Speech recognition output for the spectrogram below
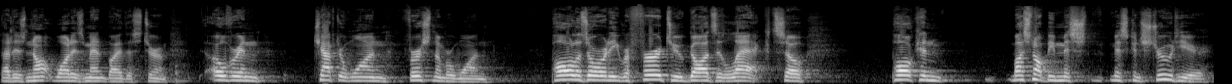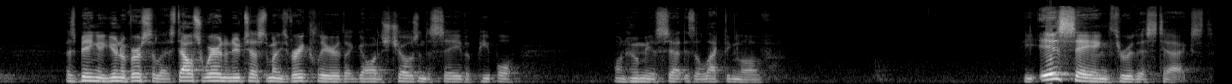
That is not what is meant by this term. Over in chapter 1, verse number 1, Paul has already referred to God's elect. So Paul can must not be mis- misconstrued here as being a universalist. Elsewhere in the New Testament, he's very clear that God has chosen to save a people on whom he has set his electing love. He is saying through this text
